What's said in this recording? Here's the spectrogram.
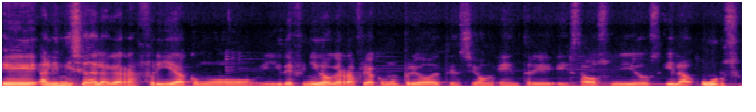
Eh, al inicio de la Guerra Fría, como, y definido Guerra Fría como un periodo de tensión entre Estados Unidos y la URSS,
